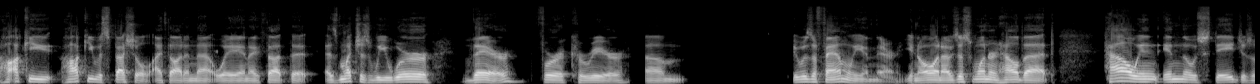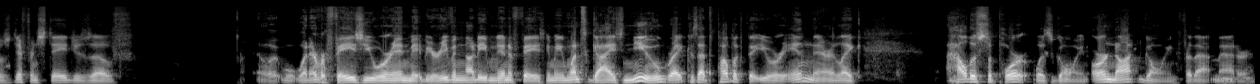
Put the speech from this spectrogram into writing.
hockey hockey was special. I thought in that way, and I thought that as much as we were there for a career, um, it was a family in there, you know, and I was just wondering how that how in in those stages, those different stages of whatever phase you were in, maybe, or even not even in a phase. I mean, once guys knew, right? Because that's public that you were in there, like how the support was going or not going for that matter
